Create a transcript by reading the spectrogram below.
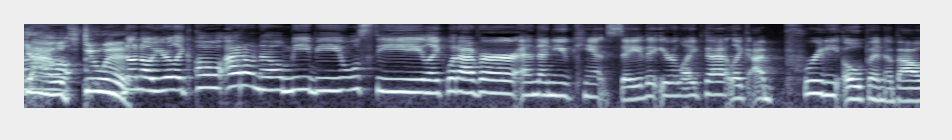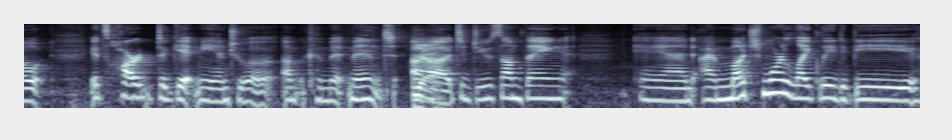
Yeah, "Oh, let's do it. No, no, you're like, oh, I don't know, maybe we'll see, like whatever, and then you can't say that you're like that. Like I'm pretty open about. It's hard to get me into a, a commitment uh, Yeah. to do something, and I'm much more likely to be.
